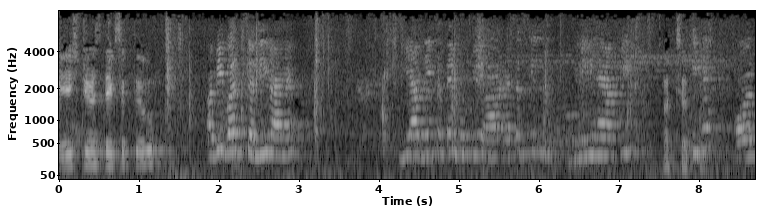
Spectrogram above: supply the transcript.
ये स्टेयर्स देख सकते हो? अभी वर्क चल ही रहा है। ये आप देख सकते हैं टोटली एस एस की ग्रिल है आपकी। अच्छा ठीक अच्छा है? और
